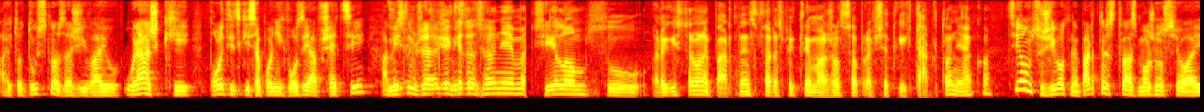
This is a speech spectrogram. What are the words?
aj to dusno, zažívajú urážky, politicky sa po nich vozia všetci. A myslím, že... Čiže keď to zhrniem, cieľom sú registrované partnerstva, respektíve manželstva pre všetkých takto nejako? Cieľom sú životné partnerstva s možnosťou aj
